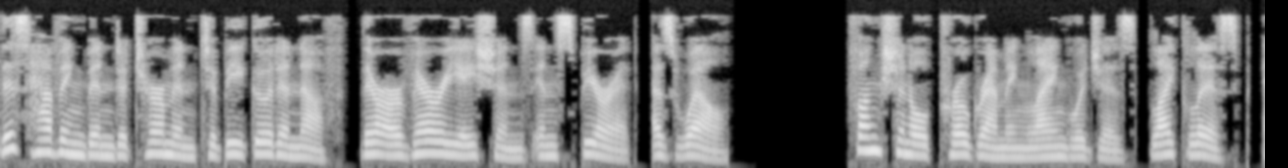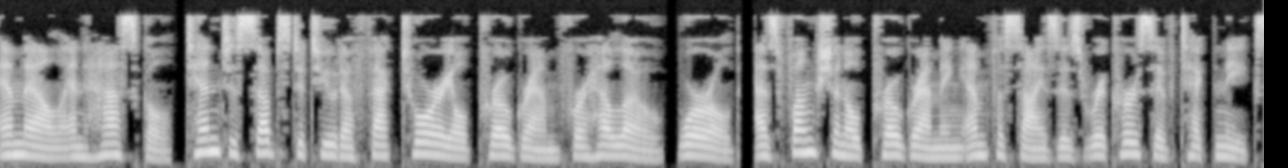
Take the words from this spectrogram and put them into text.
This having been determined to be good enough, there are variations in spirit, as well. Functional programming languages, like Lisp, ML and Haskell, tend to substitute a factorial program for Hello, World, as functional programming emphasizes recursive techniques,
